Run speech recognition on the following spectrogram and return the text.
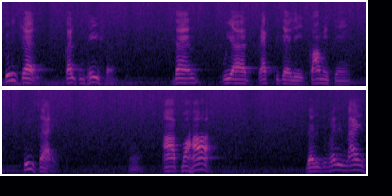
spiritual cultivation, then we are practically committing suicide. Hmm. Atmaha. There is a very nice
